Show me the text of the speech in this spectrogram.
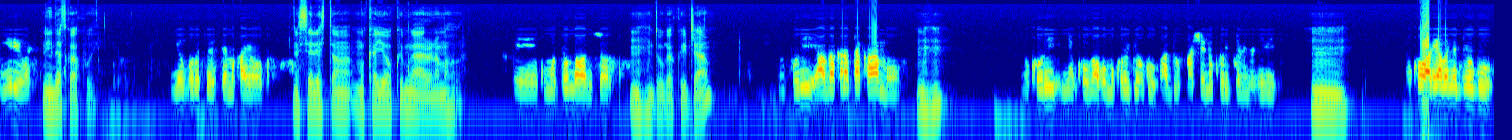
Mwiriwe ninda twakuye? Iyo nkuru celestin mu kayoko ni celestin mukayoko imwaro n'amahoro eh, ku mutumba wa bisoro. Mhm, nduga kwijambo ni ukuri ako gakarata kamu. Mhm, ni ukuri nyakubahwa umukuru w'igihugu adufashe no kuri ibyo bintu ntibibi mm, kuko hariho abanyagihugu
